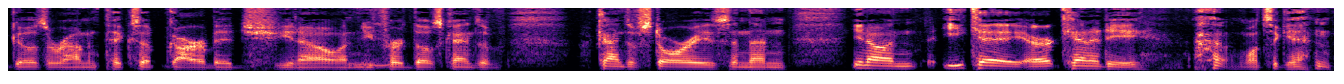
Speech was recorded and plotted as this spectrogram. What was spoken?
goes around and picks up garbage, you know, and you've mm-hmm. heard those kinds of kinds of stories. And then, you know, and EK, Eric Kennedy, once again,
